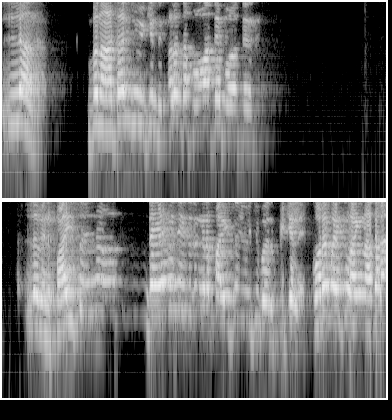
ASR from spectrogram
ഇല്ലാന്ന്. ഇപ്പൊ നാട്ടുകാരും ചോദിക്കുന്നുണ്ട് നിങ്ങൾ എന്താ പോവാത്ത പോവാത്തേ ഇല്ല പിന്നെ പൈസ ദയവ് ചെയ്തിട്ട് ഇങ്ങനെ പൈസ ചോദിച്ച് വെറുപ്പിക്കല്ലേ? കുറെ പൈസ വാങ്ങി അതാ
